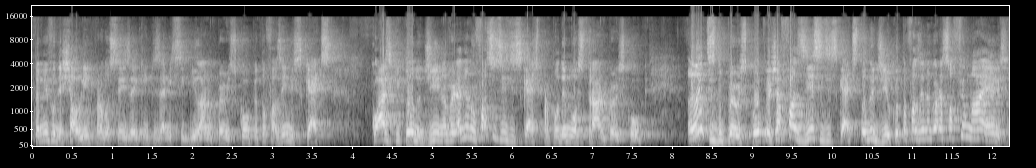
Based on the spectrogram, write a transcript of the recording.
também vou deixar o link para vocês aí, quem quiser me seguir lá no Periscope. Eu estou fazendo sketches quase que todo dia. Na verdade, eu não faço esses sketches para poder mostrar no Periscope. Antes do Periscope, eu já fazia esses sketches todo dia. O que eu estou fazendo agora é só filmar eles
